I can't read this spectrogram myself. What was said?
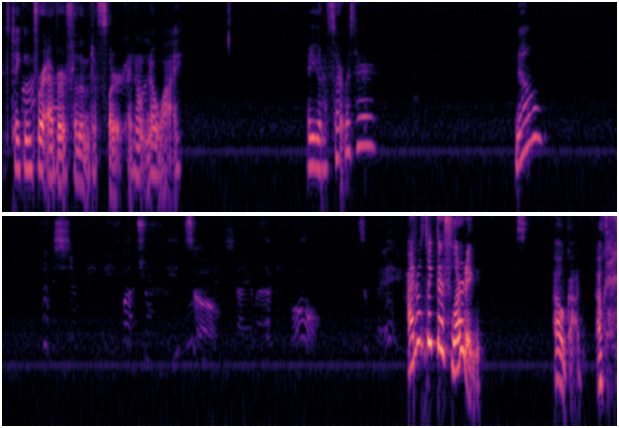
It's taking forever for them to flirt. I don't know why. Are you going to flirt with her? No? I don't think they're flirting. Oh god. Okay.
